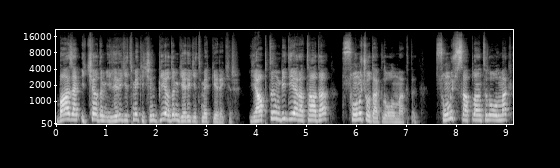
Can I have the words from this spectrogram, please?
Bazen iki adım ileri gitmek için bir adım geri gitmek gerekir. Yaptığım bir diğer hata da sonuç odaklı olmaktı. Sonuç saplantılı olmak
